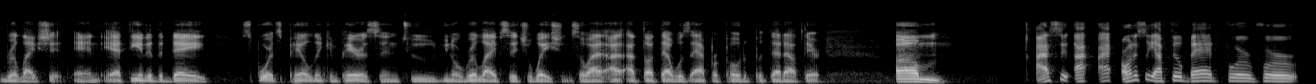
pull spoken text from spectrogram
real life shit. And at the end of the day, sports paled in comparison to you know real life situations. So I, I I thought that was apropos to put that out there. Um, I see. I, I honestly I feel bad for for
